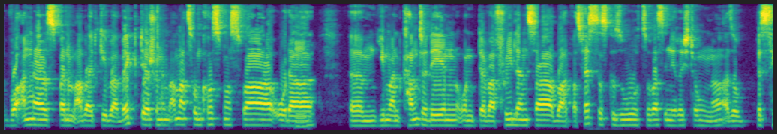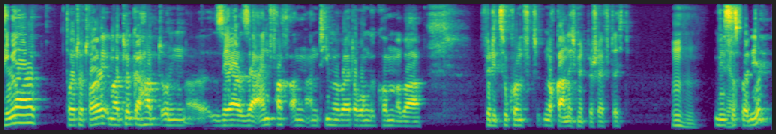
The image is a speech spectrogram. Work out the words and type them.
woanders bei einem Arbeitgeber weg, der schon im Amazon-Kosmos war oder mhm. ähm, jemand kannte den und der war Freelancer, aber hat was Festes gesucht, sowas in die Richtung. Ne? Also bisher, toi toi toi, immer Glück gehabt und äh, sehr, sehr einfach an, an Teamerweiterung gekommen, aber für die Zukunft noch gar nicht mit beschäftigt. Mhm. Wie ist ja. das bei dir?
